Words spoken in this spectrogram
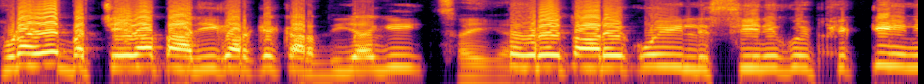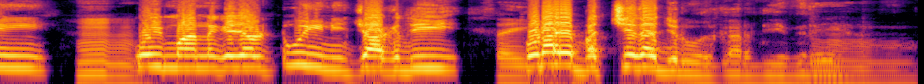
ਥੋੜਾ ਜਿਹਾ ਬੱਚੇ ਦਾ ਤਾਜੀ ਕਰਕੇ ਕਰਦੀ ਹੈਗੀ ਤੋਰੇ ਤਾਰੇ ਕੋਈ ਲਿੱਸੀ ਨਹੀਂ ਕੋਈ ਫਿੱਕੀ ਨਹੀਂ ਹੂੰ। ਕੋਈ ਮੰਨ ਕੇ ਚੱਲ ਟੂਈ ਨਹੀਂ ਚੱਕਦੀ ਥੋੜਾ ਜਿਹਾ ਬੱਚੇ ਦਾ ਜ਼ਰੂਰ ਕਰਦੀ ਹੈ ਵੀਰੇ। ਹੂੰ।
